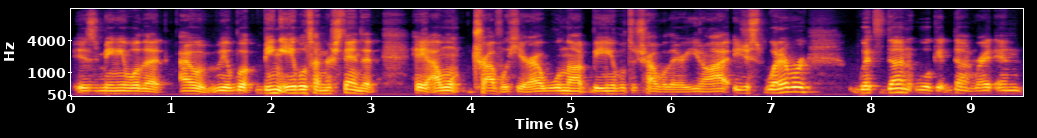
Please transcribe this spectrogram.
is being able that i will be able being able to understand that hey i won't travel here. I will not be able to travel there. You know i just whatever gets done will get done right? And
